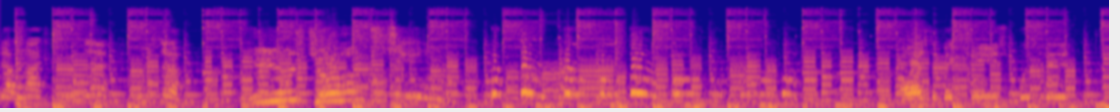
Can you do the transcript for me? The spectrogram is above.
Now, Zach, who's there? Who's there? Here's John Cena. Oh, it's the big cheese. What's it in?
